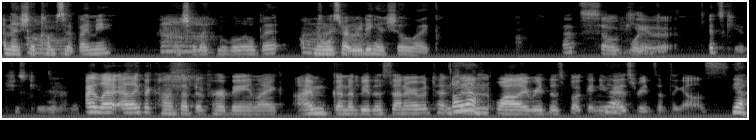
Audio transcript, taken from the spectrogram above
and then she'll come sit by me and she'll like move a little bit, Oh and then we'll start God. reading, and she'll like, That's so Whatever. Cute. it's cute. She's cute. Whatever. I like I like the concept of her being like, I'm gonna be the center of attention Oh, yeah. while I read this book and you Yeah. guys read something else. Yeah.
